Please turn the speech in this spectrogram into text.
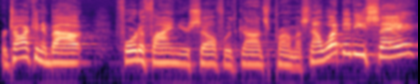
We're talking about fortifying yourself with God's promise. Now, what did he say?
